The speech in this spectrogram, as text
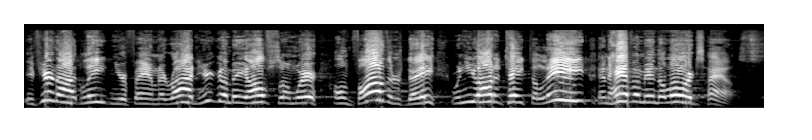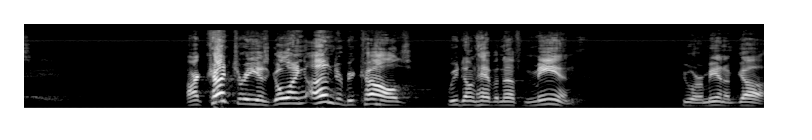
If you're not leading your family right, you're going to be off somewhere on Father's Day when you ought to take the lead and have them in the Lord's house. Our country is going under because we don't have enough men who are men of God.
